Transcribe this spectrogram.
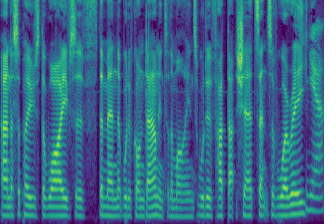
And I suppose the wives of the men that would have gone down into the mines would have had that shared sense of worry. Yeah.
